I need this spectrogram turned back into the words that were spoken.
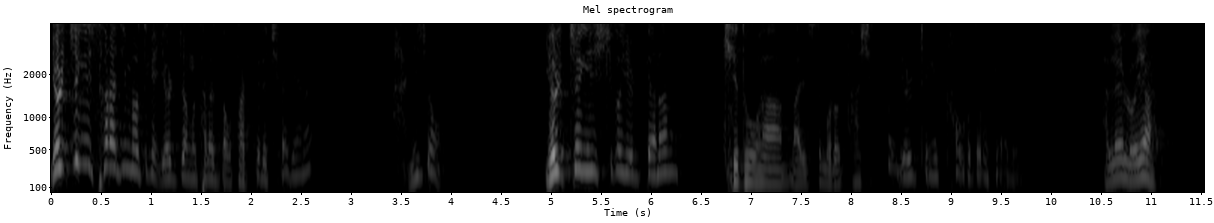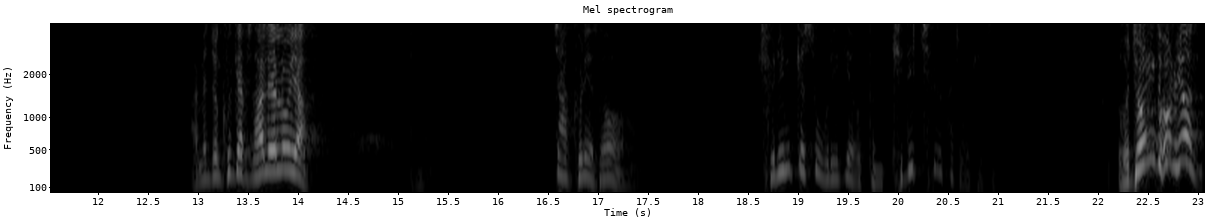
열정이 사라지면 어떻게 열정은 사라졌다고 다 때려쳐야 되나요? 아니죠. 열정이 식어질 때는 기도와 말씀으로 다시 또 열정이 타오르도록 해야 돼요. 할렐루야. 아멘 좀 크게 합시다. 할렐루야. 예. 자 그래서 주님께서 우리에게 어떤 기대치를 가지고 계세요 너 정도면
